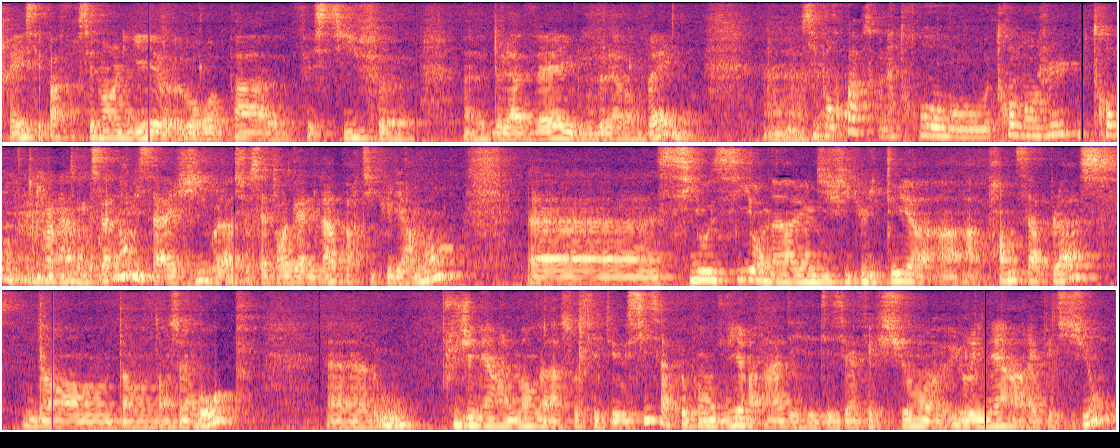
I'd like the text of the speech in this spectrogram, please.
créer, c'est pas forcément lié au repas festif de la veille ou de l'avant-veille. C'est pourquoi? Parce qu'on a trop, trop mangé, trop mangé. Voilà, donc ça, non, mais ça agit voilà, sur cet organe-là particulièrement. Euh, si aussi on a une difficulté à, prendre sa place dans, dans, un groupe, euh, ou plus généralement dans la société aussi, ça peut conduire à des, infections urinaires à répétition euh,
